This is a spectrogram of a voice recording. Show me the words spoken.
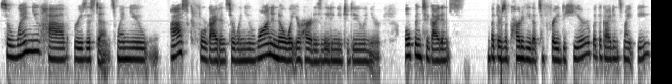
So, when you have resistance, when you ask for guidance, or when you want to know what your heart is leading you to do, and you're open to guidance but there's a part of you that's afraid to hear what the guidance might be,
